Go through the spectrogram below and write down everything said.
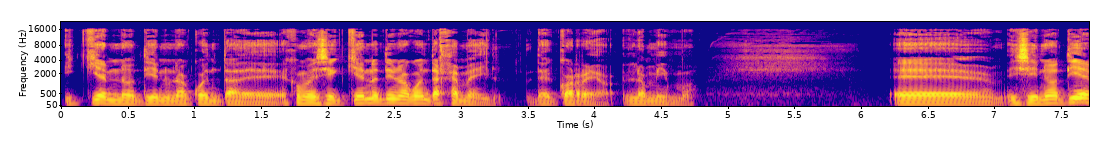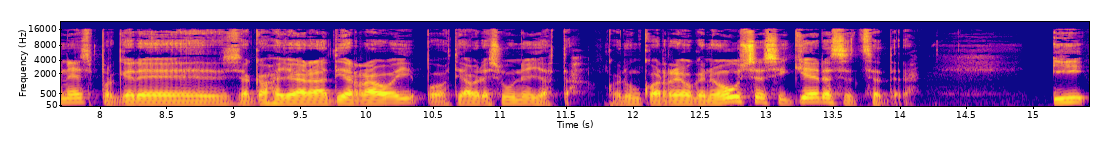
y quién no tiene una cuenta de... Es como decir, ¿quién no tiene una cuenta Gmail de correo? Lo mismo. Eh, y si no tienes, porque eres, acabas de llegar a la Tierra hoy, pues te abres una y ya está. Con un correo que no uses si quieres, etc. Y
